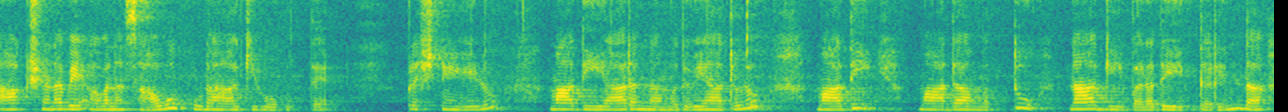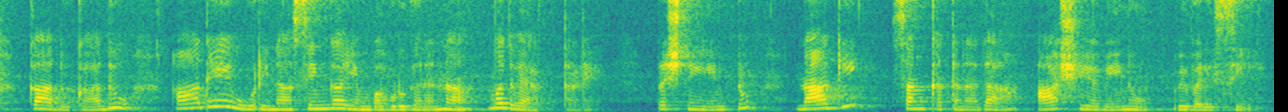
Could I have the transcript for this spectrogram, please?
ಆ ಕ್ಷಣವೇ ಅವನ ಸಾವು ಕೂಡ ಆಗಿ ಹೋಗುತ್ತೆ. ಪ್ರಶ್ನೆ ಏಳು ಮಾದಿ ಯಾರನ್ನ ಮದುವೆಯಾದಳು ಮಾದಿ, ಮಾದ ಮತ್ತು ನಾಗಿ ಬರದೇ ಇದ್ದರಿಂದ ಕಾದು ಕಾದು ಅದೇ ಊರಿನ ಸಿಂಗ ಎಂಬ ಹುಡುಗನನ್ನು ಮದುವೆ ಆಗ್ತಾಳೆ. ಪ್ರಶ್ನೆ ಎಂಟು, ನಾಗಿ ಸಂಕತನದ ಆಶಯವೇನು? ವಿವರಿಸಿ.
